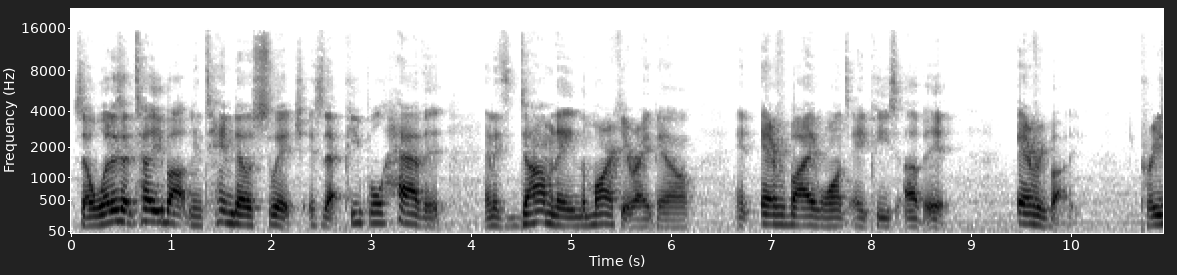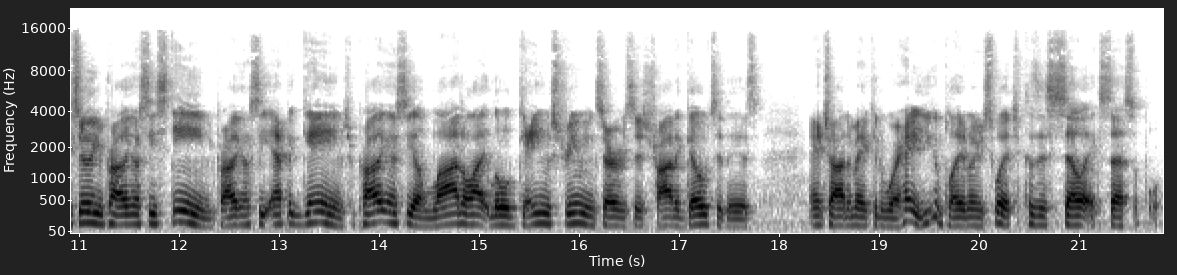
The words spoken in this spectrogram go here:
So what does that tell you about Nintendo Switch? Is that people have it and it's dominating the market right now and everybody wants a piece of it. Everybody. Pretty soon you're probably gonna see Steam, you're probably gonna see Epic Games, you're probably gonna see a lot of like little game streaming services try to go to this and try to make it where hey you can play it on your Switch because it's so accessible.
